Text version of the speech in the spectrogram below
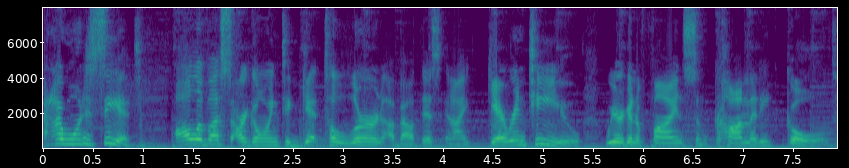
and I want to see it. All of us are going to get to learn about this, and I guarantee you we are going to find some comedy gold.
